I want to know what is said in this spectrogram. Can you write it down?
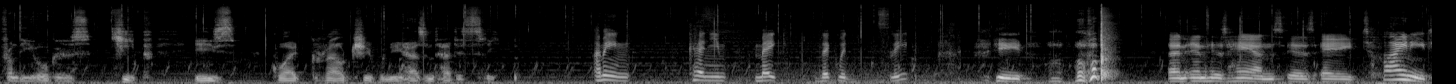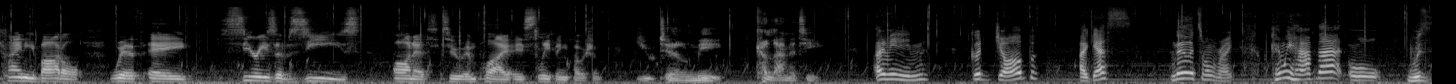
from the ogre's keep. He's quite grouchy when he hasn't had his sleep. I mean, can you make liquid sleep? He. And in his hands is a tiny, tiny bottle with a series of Z's on it to imply a sleeping potion. You tell me, Calamity. I mean, good job, I guess. No, it's all right. Can we have that, or was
